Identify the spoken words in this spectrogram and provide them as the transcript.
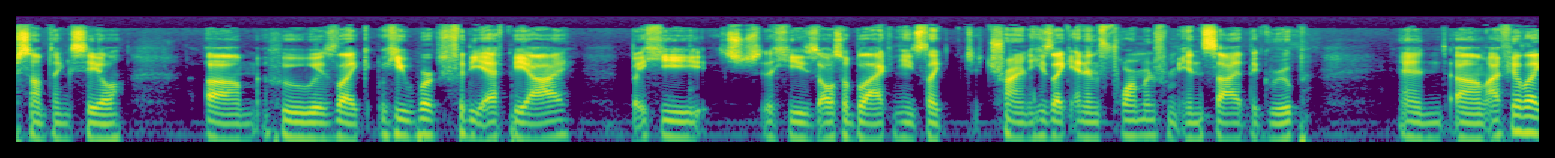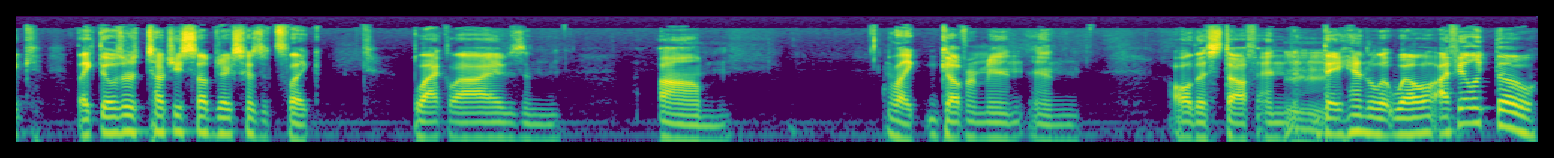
something Seale, um, who is like he worked for the FBI, but he he's also black and he's like trying. He's like an informant from inside the group, and um, I feel like like those are touchy subjects because it's like Black lives and um, like government and all this stuff, and Mhm. they handle it well. I feel like though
